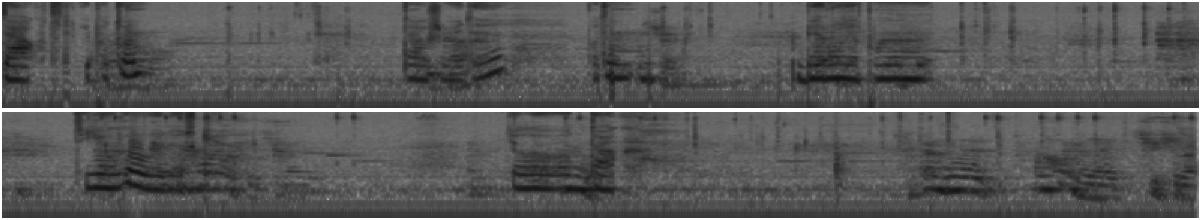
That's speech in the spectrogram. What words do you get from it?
Так, вот. И потом... Также, да? Потом беру я, по-моему, еловые доски. Делаю вот так. Похоже на чучело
